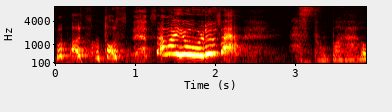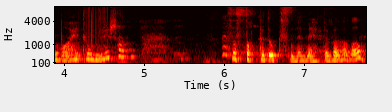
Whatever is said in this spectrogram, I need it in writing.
så jeg hva gjorde du? sa jeg. Jeg sto bare her og ba i tunger, sa han. Så stoppet oksen en meter foran ham.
